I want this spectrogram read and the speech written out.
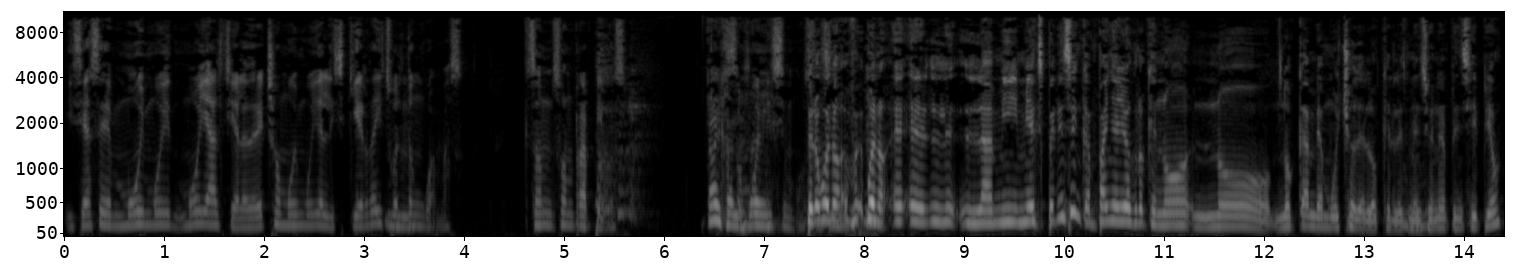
y se hace muy, muy, muy hacia la derecha muy, muy a la izquierda y suelta un guamazo. Son, son rápidos. Ay, Son buenísimos. Pero bueno, sí. bueno, eh, el- la, mi, mi experiencia en campaña yo creo que no, no, no cambia mucho de lo que les mencioné al principio.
